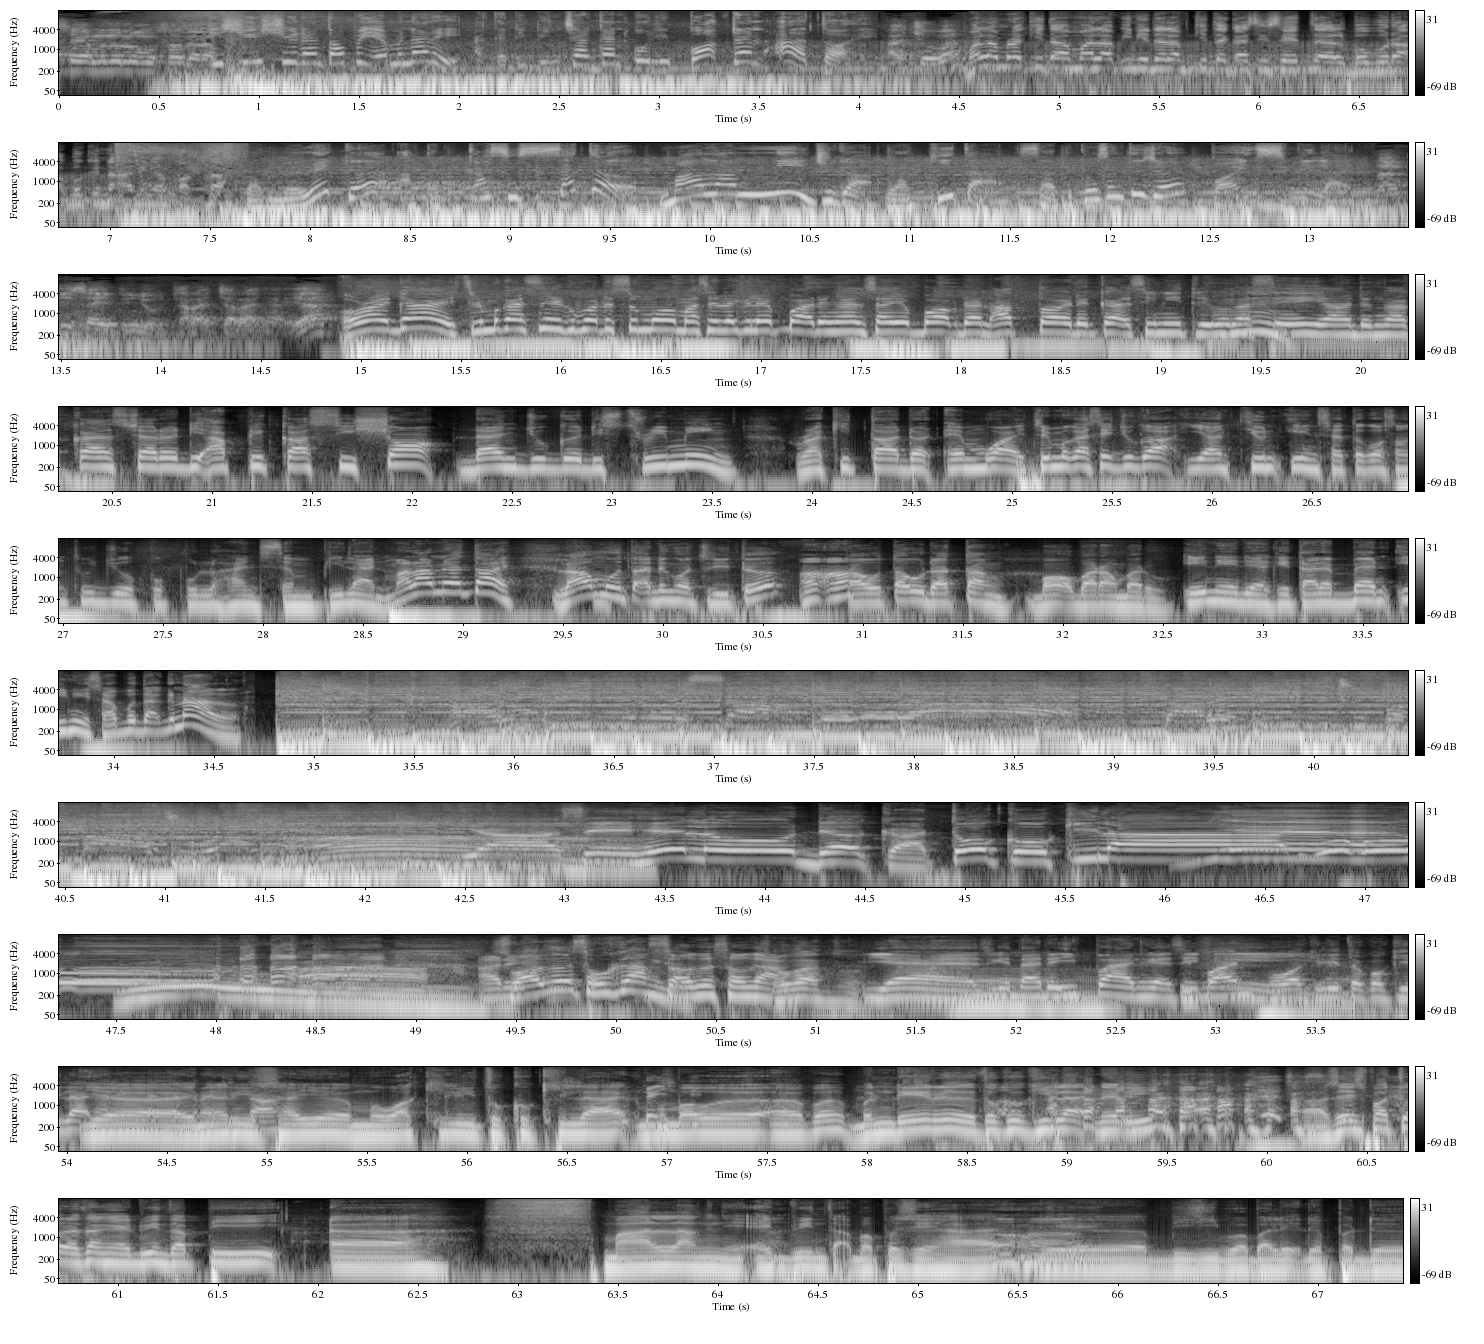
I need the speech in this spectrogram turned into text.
saya menolong saudara. Isu-isu dan topik yang menarik akan dibincangkan oleh Bob dan Atoy. Ah, cuba. Malam Rakita malam ini dalam kita kasih settle berborak berkenaan dengan fakta. Dan mereka akan kasih settle malam ni juga. Rakita 107.9. Nanti saya tunjuk cara-caranya ya. Alright guys, terima kasih kepada semua masih lagi lepak dengan saya Bob dan Atoy dekat sini. Terima Hmm. kasih yang dengarkan secara di aplikasi Shock dan juga di streaming rakita.my. Terima kasih juga yang tune in 107.9. Malam ni Atoy. Lama tak dengar cerita, Uh-uh. tahu-tahu datang bawa barang baru. Ini dia kita ada band ini siapa tak kenal? Dekat toko kilat. Ah, Ada- suara seorang. Suara seorang. Seorang. seorang. Yes, kita ada Ipan kat sini. Ipan mewakili toko kilat. hari Ya, ini dengan hari kita. saya mewakili toko kilat membawa uh, apa bendera toko kilat tadi. uh, saya sepatut datang dengan Edwin tapi uh, malangnya Edwin tak berapa sihat. Uh-huh. Dia busy bawa balik daripada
